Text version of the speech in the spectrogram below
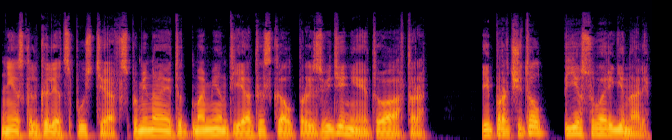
несколько лет спустя, вспоминая этот момент, я отыскал произведение этого автора и прочитал пьесу в оригинале.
